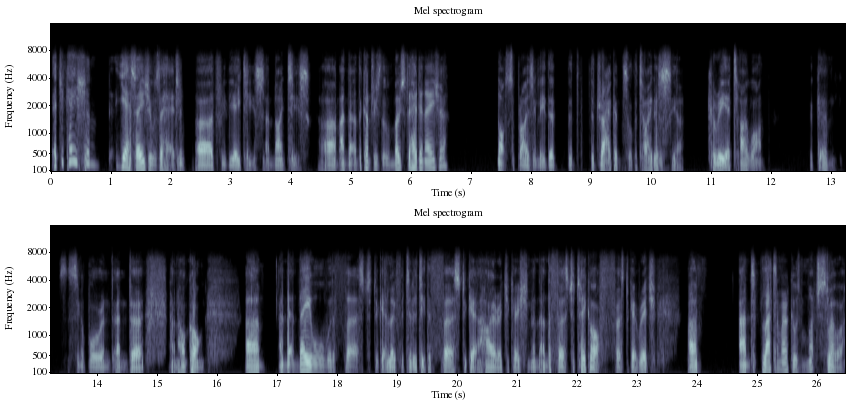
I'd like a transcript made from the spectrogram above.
education, yes, Asia was ahead uh, through the 80s and 90s. Um, and the, the, countries that were most ahead in Asia, not surprisingly, the, the, the dragons or the tigers, you know, Korea, Taiwan, um, Singapore and and uh, and Hong Kong. Um, and, they all were the first to get low fertility, the first to get higher education, and, and the first to take off, first to get rich. Um, and Latin America was much slower,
